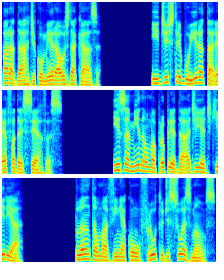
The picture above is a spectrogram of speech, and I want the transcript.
para dar de comer aos da casa e distribuir a tarefa das servas. Examina uma propriedade e adquire-a. Planta uma vinha com o fruto de suas mãos.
